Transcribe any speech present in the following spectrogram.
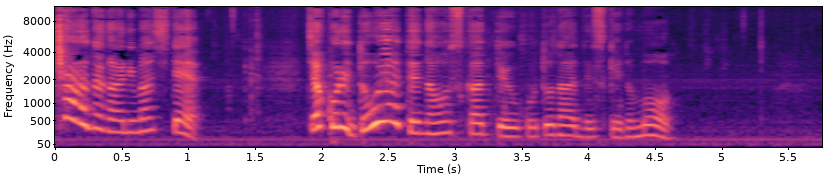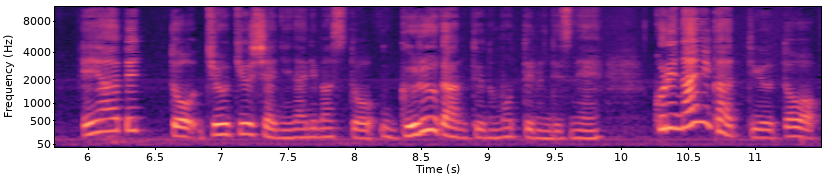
ちゃい穴がありましてじゃあこれどうやって直すかっていうことなんですけどもエアベッド上級者になりますとグルーガンっていうの持ってるんですね。これ何かっていうと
